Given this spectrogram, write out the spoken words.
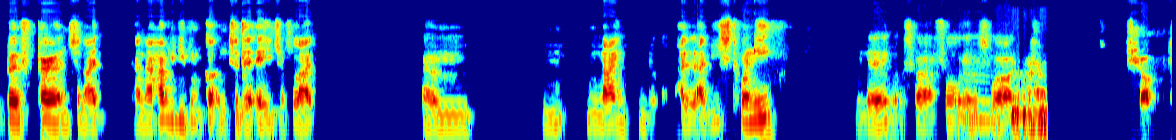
both parents, and I and I haven't even gotten to the age of like um nine at least 20 you know so i thought it was well shocked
